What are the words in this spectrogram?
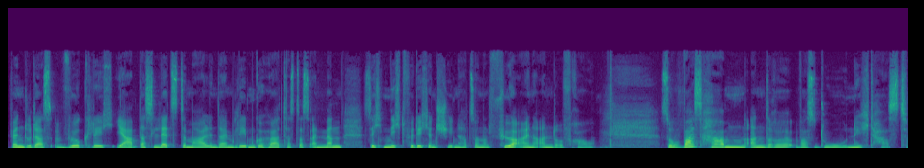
Wenn du das wirklich, ja, das letzte Mal in deinem Leben Leben gehört hast, dass ein Mann sich nicht für dich entschieden hat, sondern für eine andere Frau. So, was haben nun andere, was du nicht hast?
